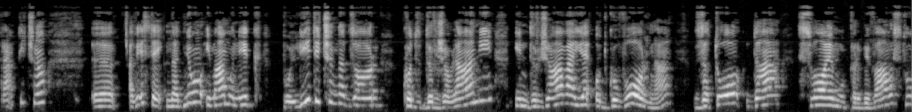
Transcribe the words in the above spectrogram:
praktično, eh, a veste, nad njo imamo nek političen nadzor kot državljani in država je odgovorna za to, da svojemu prebivalstvu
